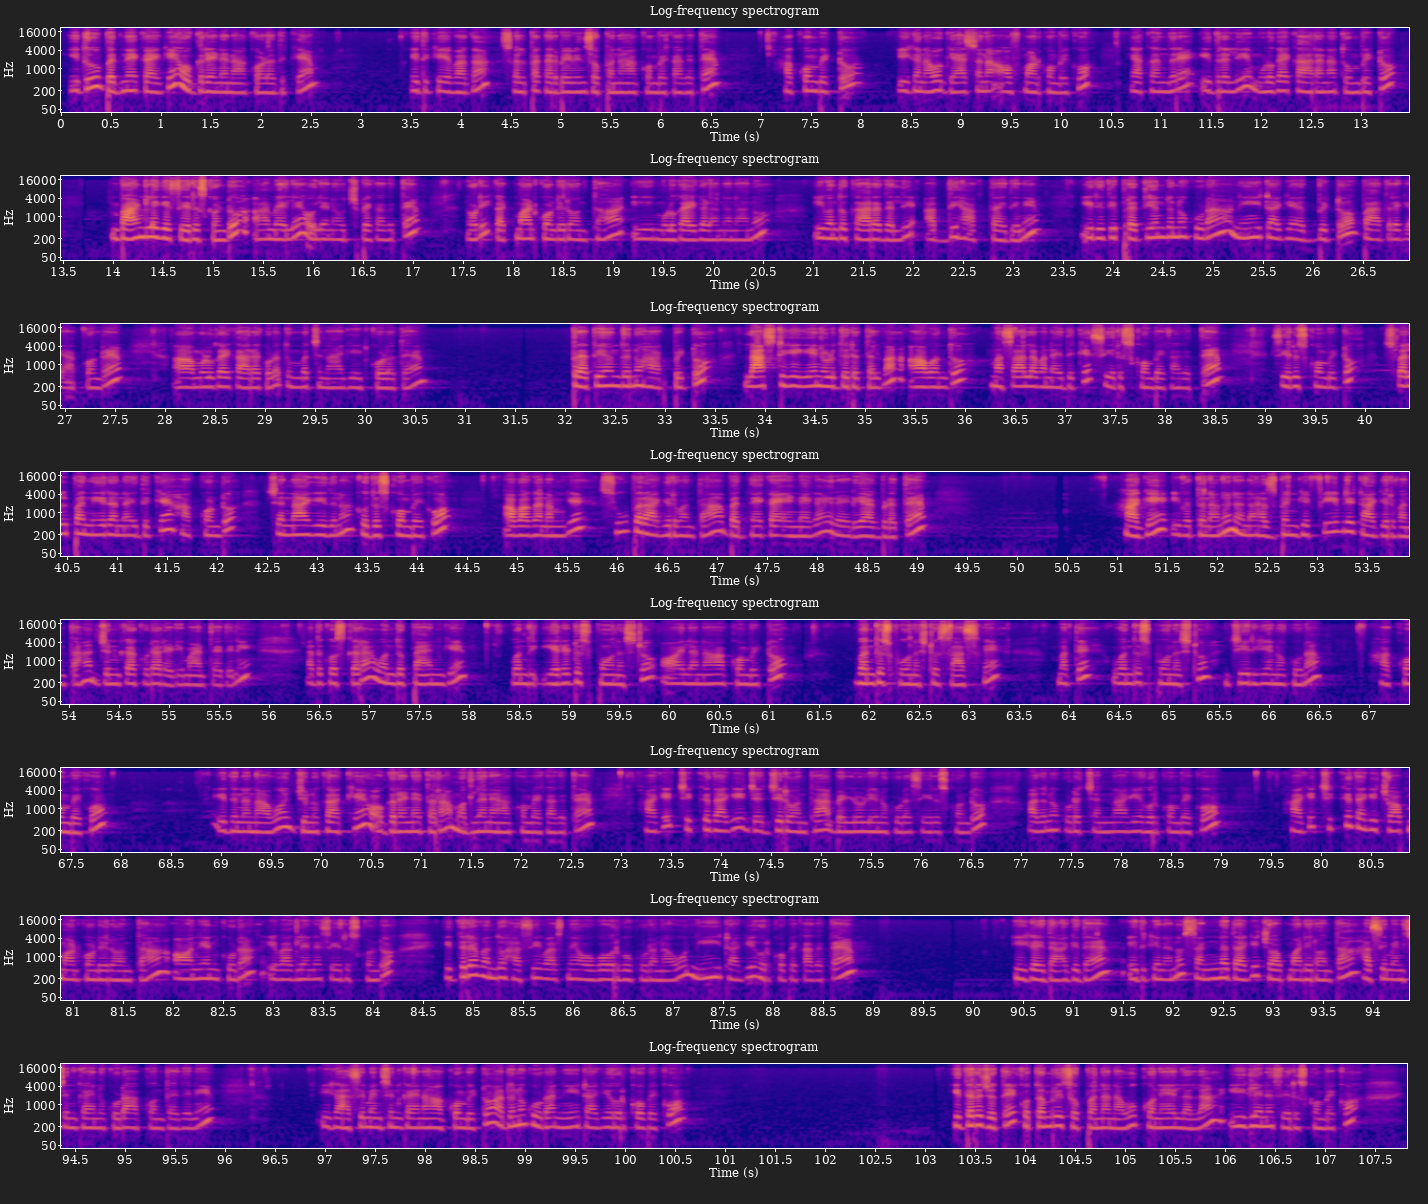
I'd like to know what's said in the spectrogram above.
ಇದು ಬದನೆಕಾಯಿಗೆ ಒಗ್ಗರಣೆನ ಹಾಕ್ಕೊಳ್ಳೋದಕ್ಕೆ ಇದಕ್ಕೆ ಇವಾಗ ಸ್ವಲ್ಪ ಕರಿಬೇವಿನ ಸೊಪ್ಪನ್ನು ಹಾಕ್ಕೊಬೇಕಾಗತ್ತೆ. ಹಾಕ್ಕೊಂಬಿಟ್ಟು ಈಗ ನಾವು ಗ್ಯಾಸನ್ನು ಆಫ್ ಮಾಡ್ಕೊಬೇಕು. ಯಾಕಂದರೆ ಇದರಲ್ಲಿ ಮುಳುಗಾಯಿ ಖಾರನ ತುಂಬಿಟ್ಟು ಬಾಣಲೆಗೆ ಸೇರಿಸ್ಕೊಂಡು ಆಮೇಲೆ ಒಲೆನ ಉಚ್ಚಬೇಕಾಗುತ್ತೆ ನೋಡಿ, ಕಟ್ ಮಾಡ್ಕೊಂಡಿರೋಂತಹ ಈ ಮುಳುಗಾಯಿಗಳನ್ನು ನಾನು ಈ ಒಂದು ಖಾರದಲ್ಲಿ ಅದ್ದಿ ಹಾಕ್ತಾ ಇದ್ದೀನಿ. ಈ ರೀತಿ ಪ್ರತಿಯೊಂದನ್ನು ಕೂಡ ನೀಟಾಗಿ ಅದ್ಬಿಟ್ಟು ಪಾತ್ರೆಗೆ ಹಾಕ್ಕೊಂಡ್ರೆ ಆ ಮುಳುಗಾಯಿ ಖಾರ ಕೂಡ ತುಂಬ ಚೆನ್ನಾಗಿ ಇಟ್ಕೊಳ್ಳುತ್ತೆ. ಪ್ರತಿಯೊಂದನ್ನು ಹಾಕಿಬಿಟ್ಟು ಲಾಸ್ಟಿಗೆ ಏನು ಉಳಿದಿರುತ್ತಲ್ವ, ಆ ಒಂದು ಮಸಾಲವನ್ನು ಇದಕ್ಕೆ ಸೇರಿಸ್ಕೊಬೇಕಾಗತ್ತೆ. ಸೇರಿಸ್ಕೊಂಬಿಟ್ಟು ಸ್ವಲ್ಪ ನೀರನ್ನು ಇದಕ್ಕೆ ಹಾಕ್ಕೊಂಡು ಚೆನ್ನಾಗಿ ಇದನ್ನು ಕುದಿಸ್ಕೊಬೇಕು. ಆವಾಗ ನಮಗೆ ಸೂಪರ್ ಆಗಿರುವಂತಹ ಬದನೆಕಾಯಿ ಎಣ್ಣೆಗಾಯಿ ರೆಡಿ ಆಗಿಬಿಡುತ್ತೆ. ಹಾಗೆ ಇವತ್ತು ನಾನು ನನ್ನ ಹಸ್ಬೆಂಡ್ಗೆ ಫೇವ್ರೇಟ್ ಆಗಿರುವಂತಹ ಜುನ್ಕ ಕೂಡ ರೆಡಿ ಮಾಡ್ತಾ ಇದ್ದೀನಿ. ಅದಕ್ಕೋಸ್ಕರ ಒಂದು ಪ್ಯಾನ್ಗೆ ಒಂದು ಎರಡು ಸ್ಪೂನಷ್ಟು ಆಯಿಲನ್ನು ಹಾಕ್ಕೊಂಬಿಟ್ಟು ಒಂದು ಸ್ಪೂನಷ್ಟು ಸಾಸಿವೆ ಮತ್ತು ಒಂದು ಸ್ಪೂನಷ್ಟು ಜೀರಿಗೆನೂ ಕೂಡ ಹಾಕ್ಕೊಬೇಕು. ಇದನ್ನು ನಾವು ಜುಣುಕಾಕ್ಕೆ ಒಗ್ಗರಣೆ ಥರ ಮೊದಲನೇ ಹಾಕ್ಕೊಬೇಕಾಗುತ್ತೆ. ಹಾಗೆ ಚಿಕ್ಕದಾಗಿ ಜಜ್ಜಿರುವಂಥ ಬೆಳ್ಳುಳ್ಳಿನೂ ಕೂಡ ಸೇರಿಸ್ಕೊಂಡು ಅದನ್ನು ಕೂಡ ಚೆನ್ನಾಗಿ ಹುರ್ಕೊಬೇಕು. ಹಾಗೆ ಚಿಕ್ಕದಾಗಿ ಚಾಪ್ ಮಾಡ್ಕೊಂಡಿರುವಂತಹ ಆನಿಯನ್ ಕೂಡ ಇವಾಗಲೇ ಸೇರಿಸ್ಕೊಂಡು ಇದರ ಒಂದು ಹಸಿ ವಾಸನೆ ಹೋಗೋವರೆಗೂ ಕೂಡ ನಾವು ನೀಟಾಗಿ ಹುರ್ಕೋಬೇಕಾಗತ್ತೆ. ಈಗ ಇದಾಗಿದೆ. ಇದಕ್ಕೆ ನಾನು ಸಣ್ಣದಾಗಿ ಚಾಪ್ ಮಾಡಿರುವಂಥ ಹಸಿಮೆಣಸಿನ್ಕಾಯಿನೂ ಕೂಡ ಹಾಕ್ಕೊತಾ ಇದ್ದೀನಿ. ಈಗ ಹಸಿಮೆಣಸಿನ್ಕಾಯಿನ ಹಾಕ್ಕೊಂಬಿಟ್ಟು ಅದನ್ನು ಕೂಡ ನೀಟಾಗಿ ಹುರ್ಕೋಬೇಕು. ಇದರ ಜೊತೆ ಕೊತ್ತಂಬರಿ ಸೊಪ್ಪನ್ನು ನಾವು ಕೊನೆಯಲ್ಲೆಲ್ಲ ಈಗಲೇ ಸೇರಿಸ್ಕೊಬೇಕು.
